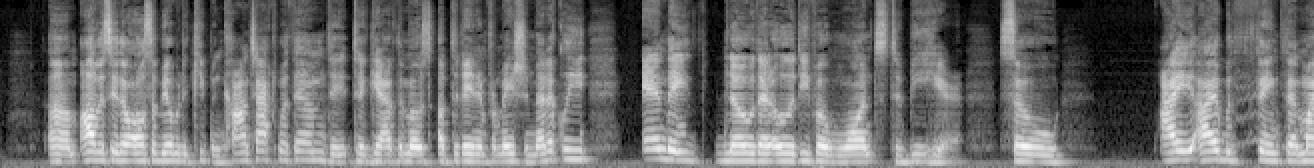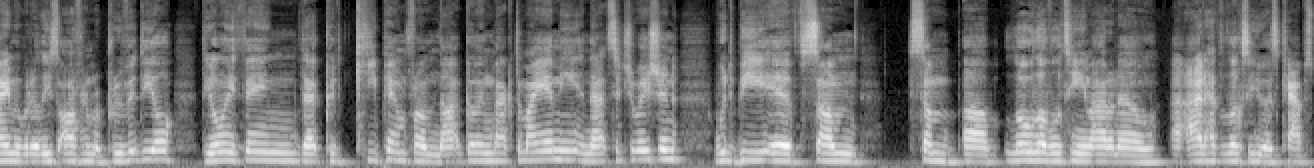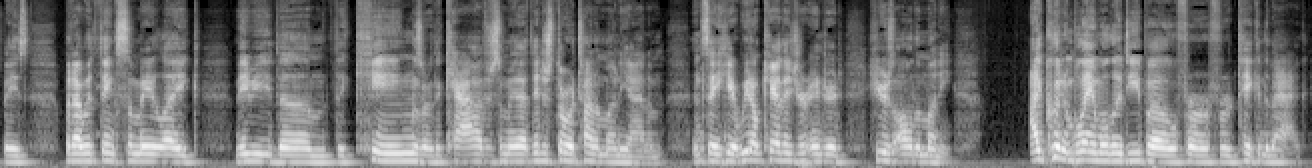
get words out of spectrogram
um, obviously, they'll also be able to keep in contact with him to, to have the most up to date information medically, and they know that Oladipo wants to be here. So, I I would think that Miami would at least offer him a prove it deal. The only thing that could keep him from not going back to Miami in that situation would be if some some uh, low level team. I don't know. I'd have to look see who has cap space, but I would think somebody like maybe the um, the Kings or the Cavs or something like that. They just throw a ton of money at him and say, "Here, we don't care that you're injured. Here's all the money." I couldn't blame Oladipo for for taking the bag.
